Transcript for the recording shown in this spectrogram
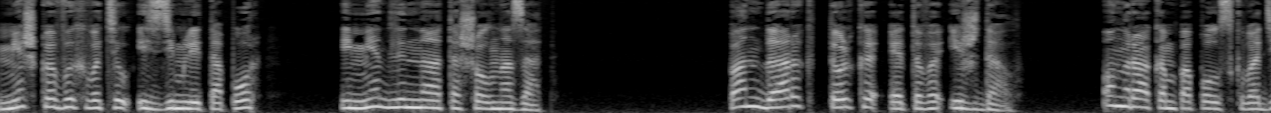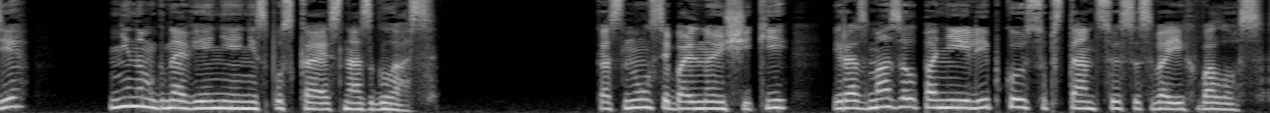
Мешка выхватил из земли топор и медленно отошел назад. Пандарок только этого и ждал. Он раком пополз к воде, ни на мгновение не спуская с нас глаз. Коснулся больной щеки и размазал по ней липкую субстанцию со своих волос.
